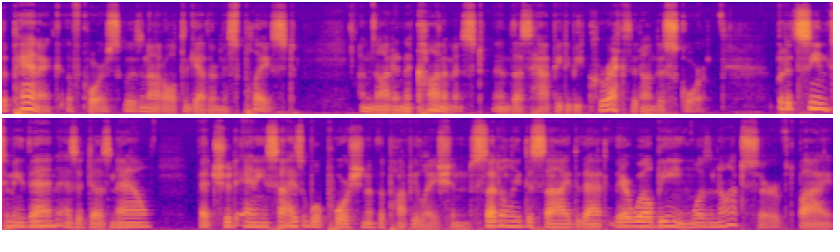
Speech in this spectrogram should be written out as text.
The panic, of course, was not altogether misplaced. I'm not an economist, and thus happy to be corrected on this score. But it seemed to me then, as it does now, that should any sizable portion of the population suddenly decide that their well being was not served by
